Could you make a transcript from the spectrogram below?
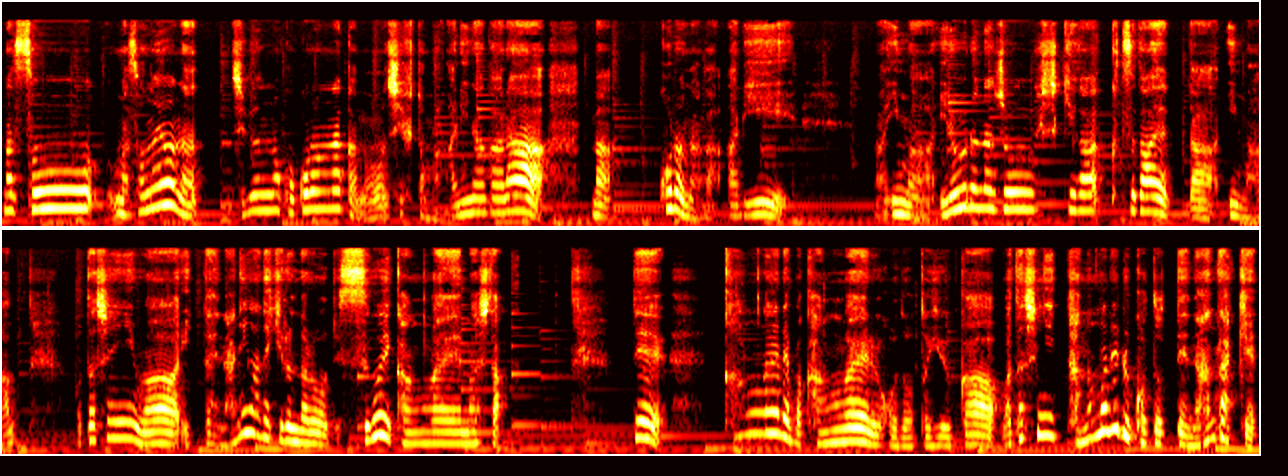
まあそうまあ、そのような自分の心の中のシフトもありながら、まあ、コロナがあり、まあ、今いろいろな常識が覆った今私には一体何ができるんだろうってすごい考えました。で考えれば考えるほどというか私に頼まれることって何だっけっ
